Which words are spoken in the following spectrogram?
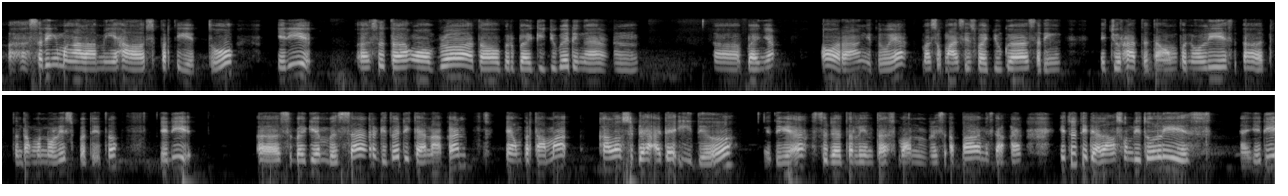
uh, sering mengalami hal seperti itu. Jadi uh, setelah ngobrol atau berbagi juga dengan uh, banyak orang gitu ya, masuk mahasiswa juga sering curhat tentang penulis uh, tentang menulis seperti itu. Jadi uh, sebagian besar gitu dikarenakan yang pertama kalau sudah ada ide gitu ya, sudah terlintas mau nulis apa misalkan itu tidak langsung ditulis. Nah, jadi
